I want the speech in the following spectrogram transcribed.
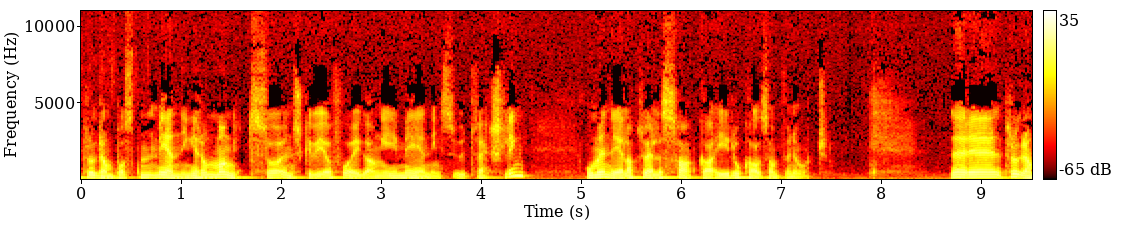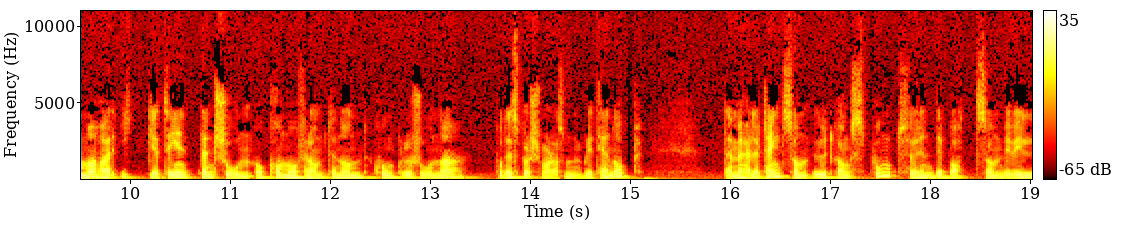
programposten Meninger om mangt, så ønsker vi å få i gang i meningsutveksling om en del aktuelle saker i lokalsamfunnet vårt. Dette programmet har ikke til intensjon å komme fram til noen konklusjoner på de spørsmåla som blir tatt opp. De er heller tenkt som utgangspunkt for en debatt som vi vil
